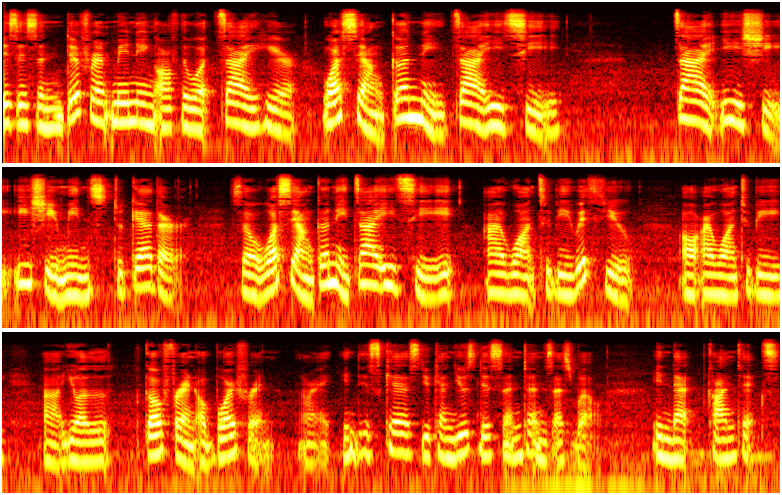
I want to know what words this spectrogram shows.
this is a different meaning of the word 在 here 我想跟你在一起在一起一起 means together so 我想跟你在一起 I want to be with you or I want to be uh, your girlfriend or boyfriend. All right. In this case, you can use this sentence as well in that context.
